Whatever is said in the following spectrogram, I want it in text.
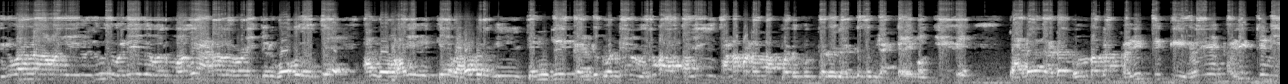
திருவண்ணாமலையிலிருந்து வெளியில வரும்போது அடலருணை கோபுரத்தை அந்த வாயிலுக்கே வடபகுதியில் சென்று கண்டு கொண்டேன் வருவார் தலையில் தனபடனப்படுகின்றது ரெண்டுக்கும் சட்டரை முக்கியது தட தட கும்பக கழித்துக்கு இளைய கழித்து நீ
